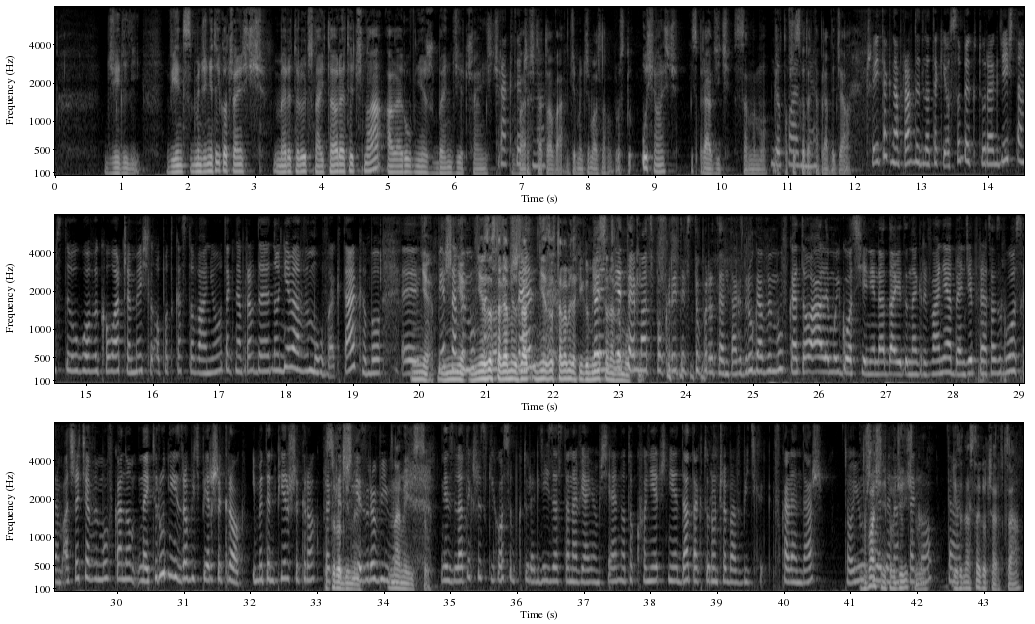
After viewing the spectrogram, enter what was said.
dzielili. Więc będzie nie tylko część merytoryczna i teoretyczna, ale również będzie część warsztatowa, gdzie będzie można po prostu usiąść i sprawdzić samemu, Dokładnie. jak to wszystko tak naprawdę działa. Czyli tak naprawdę dla takiej osoby, która gdzieś tam z tyłu głowy kołacze myśl o podcastowaniu, tak naprawdę no nie ma wymówek, tak? Bo yy, nie, pierwsza nie, wymówka nie zostawiamy, za, nie zostawiamy takiego miejsca na wymówki. Będzie temat pokryty w 100%. Druga wymówka to, ale mój głos się nie nadaje do nagrywania, będzie praca z głosem. A trzecia wymówka, no najtrudniej zrobić pierwszy krok. I my ten pierwszy krok praktycznie zrobimy. zrobimy. Na miejscu. Więc dla tych wszystkich osób, które gdzieś zastanawiają się, no to koniecznie data, którą trzeba wbić w kalendarz, to już no właśnie, 11, powiedzieliśmy, tak. 11 czerwca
